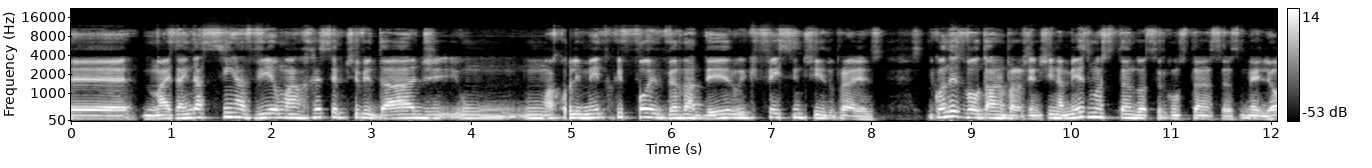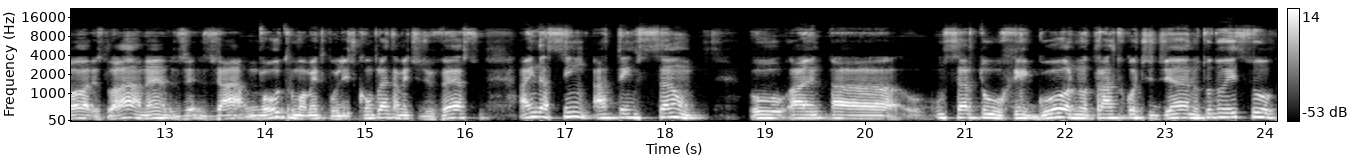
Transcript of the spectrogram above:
É, mas ainda assim havia uma receptividade, um, um acolhimento que foi verdadeiro e que fez sentido para eles. E quando eles voltaram para a Argentina, mesmo estando as circunstâncias melhores lá, né, já um outro momento político completamente diverso, ainda assim a tensão, o, a, a, um certo rigor no trato cotidiano, tudo isso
